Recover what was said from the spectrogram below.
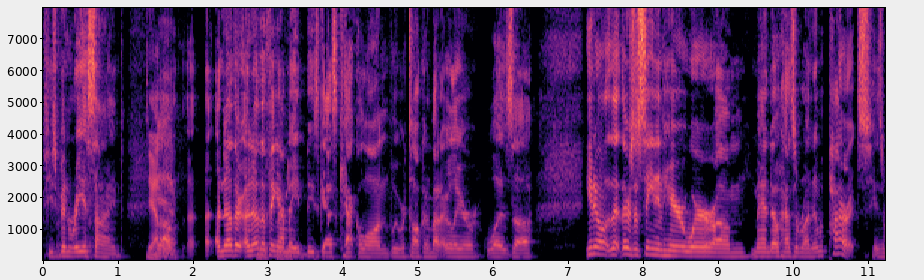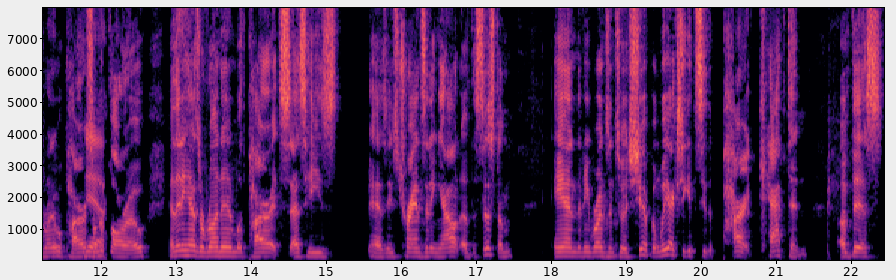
She's been reassigned. Yeah. Yeah. Um, uh, another another thing I made these guys cackle on. We were talking about earlier was, uh, you know, th- there's a scene in here where um, Mando has a run in with pirates. He has a run in with pirates on the Tharo, and then he has a run in with pirates as he's as he's transiting out of the system, and then he runs into a ship, and we actually get to see the pirate captain of this,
